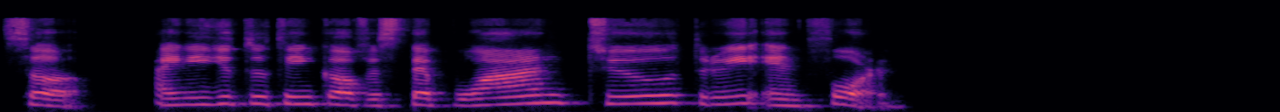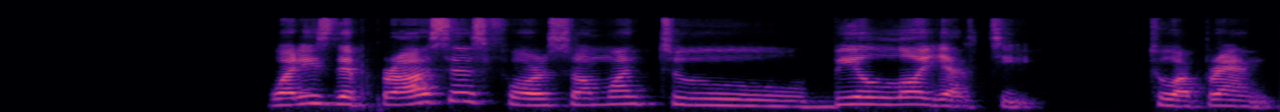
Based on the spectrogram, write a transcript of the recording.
So I need you to think of step one, two, three, and four. What is the process for someone to build loyalty to a brand?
